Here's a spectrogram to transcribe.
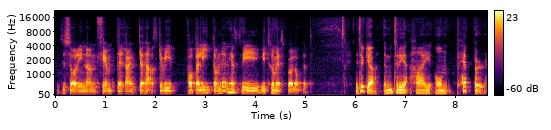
Du sa det innan, femte rankad här. Ska vi prata lite om den häst vi, vi tror mest på i loppet? Det tycker jag. Nummer tre, High On Pepper,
